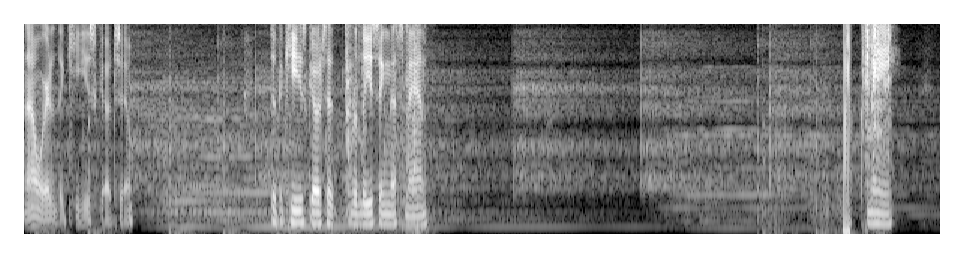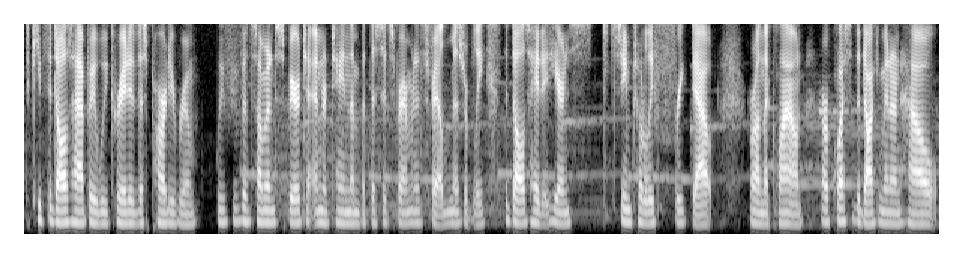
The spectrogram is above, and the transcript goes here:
Now, where did the keys go to? Did the keys go to releasing this man? Fuck me. To keep the dolls happy, we created this party room. We've even summoned a spirit to entertain them, but this experiment has failed miserably. The dolls hate it here and seem totally freaked out around the clown. I requested the document on how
